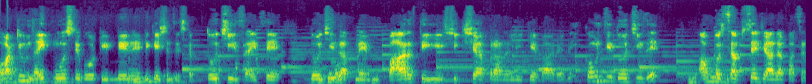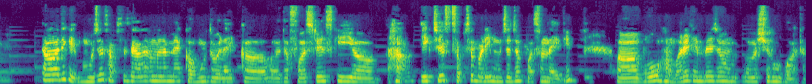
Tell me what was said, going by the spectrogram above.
what you like most about Indian education system दो चीज़ ऐसे दो चीज़ अपने भारतीय शिक्षा प्रणाली के बारे में कौन सी दो चीज़ें आपको सबसे ज़्यादा पसंद है? देखिए मुझे सबसे ज़्यादा मतलब मैं कहूँ तो लाइक द फ़र्स्ट इज़ की हाँ एक चीज़ सबसे बड़ी मुझे जो पसंद आई थी वो हमारे टाइम पे जो शुरू हुआ था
